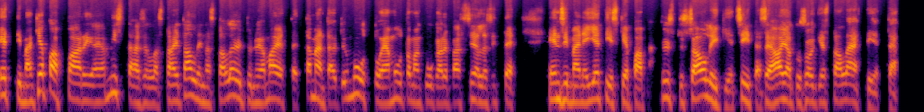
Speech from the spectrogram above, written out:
etsimään kepappaaria ja mistään sellaista ei Tallinnasta löytynyt. Ja mä ajattelin, että tämän täytyy muuttua. Ja muutaman kuukauden päästä siellä sitten ensimmäinen jetiskepap pystyssä olikin, että siitä se ajatus oikeastaan lähti, että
